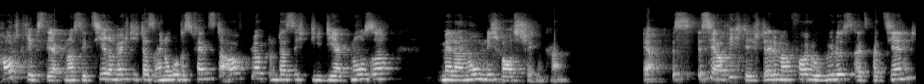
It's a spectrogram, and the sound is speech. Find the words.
Hautkrebs diagnostiziere, möchte ich, dass ein rotes Fenster aufploppt und dass ich die Diagnose Melanom nicht rausschicken kann. Ja, es ist ja auch richtig. Stell dir mal vor, du würdest als Patient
